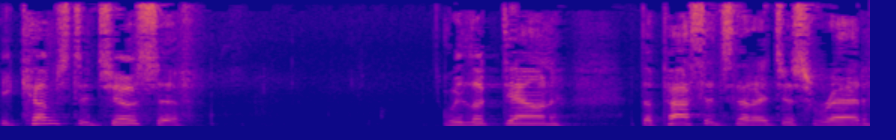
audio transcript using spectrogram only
he comes to Joseph. We look down the passage that I just read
